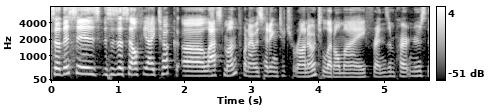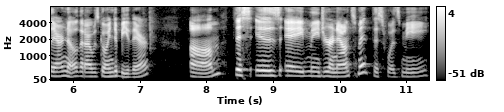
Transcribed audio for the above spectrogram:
so this is, this is a selfie I took uh, last month when I was heading to Toronto to let all my friends and partners there know that I was going to be there. Um, this is a major announcement. This was me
